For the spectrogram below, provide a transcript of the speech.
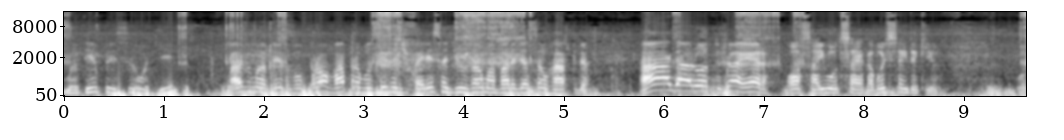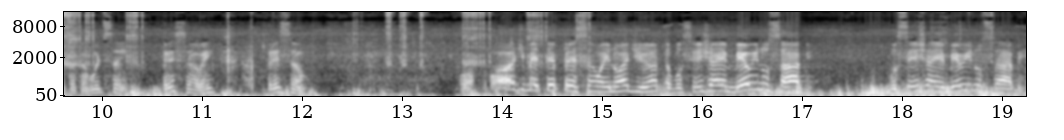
Mantenha a pressão aqui. Mais uma vez eu vou provar para vocês a diferença de usar uma vara de ação rápida. Ah, garoto, já era. Ó, saiu outro, saiu. Acabou de sair daqui, ó. Outro acabou de sair. Pressão, hein? Pressão. Ó, pode meter pressão aí, não adianta. Você já é meu e não sabe. Você já é meu e não sabe.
